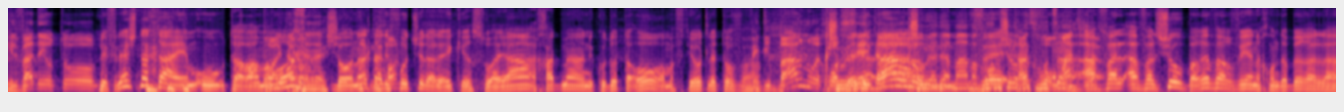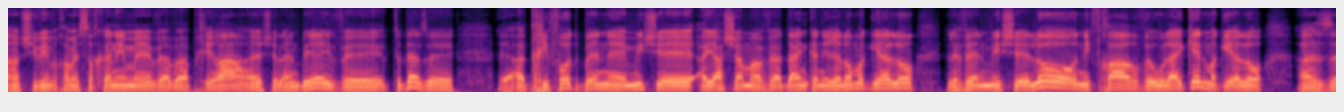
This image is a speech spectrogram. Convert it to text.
מלבד היותו... לפני שנתיים הוא תרם המון. בעונת נכון. האליפות של הלייקרס הוא היה אחת מהנקודות האור המפתיעות לטובה. ודיברנו איך הוא עושה את ה... שהוא ידע מה המקום שלו בקבוצה. אבל, אבל שוב, ברבע הרביעי אנחנו נדבר על ה-75 שחקנים אה, וה- והבחירה אה, של ה-NBA, ואתה יודע, זה אה, הדחיפות בין מי שהיה שם ועדיין כנראה לא מגיע לו, לבין מי שלא נבחר ואולי כן מגיע לו, אז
